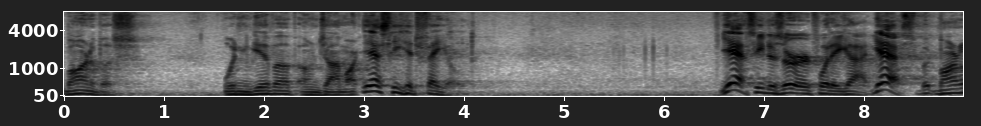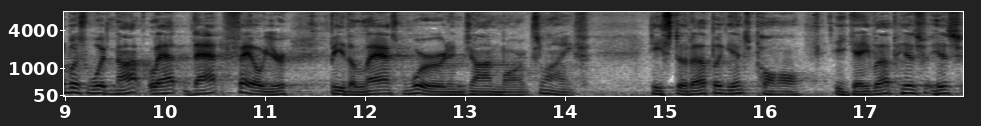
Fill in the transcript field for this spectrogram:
Barnabas wouldn't give up on John Mark. Yes, he had failed. Yes, he deserved what he got. Yes, but Barnabas would not let that failure be the last word in John Mark's life. He stood up against Paul. He gave up his, his,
